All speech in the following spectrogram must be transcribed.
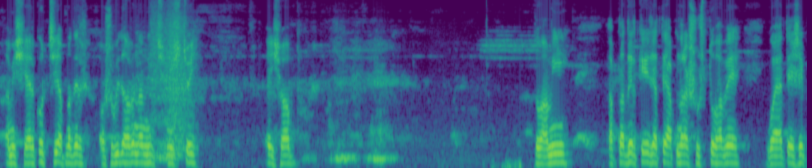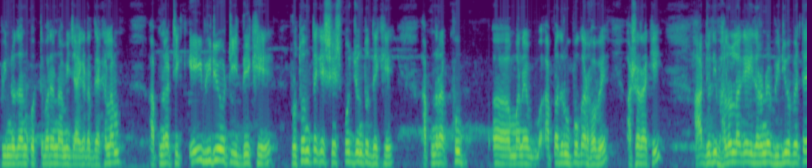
আমি শেয়ার করছি, আপনাদের অসুবিধা হবে না নিশ্চয়ই এই সব। তো আমি আপনাদেরকে যাতে আপনারা সুস্থভাবে গয়াতে এসে পিণ্ডদান করতে পারেন, আমি জায়গাটা দেখালাম। আপনারা ঠিক এই ভিডিওটি দেখে, প্রথম থেকে শেষ পর্যন্ত দেখে আপনারা খুব মানে আপনাদের উপকার হবে, আশা রাখি। আর যদি ভালো লাগে এই ধরনের ভিডিও পেতে,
